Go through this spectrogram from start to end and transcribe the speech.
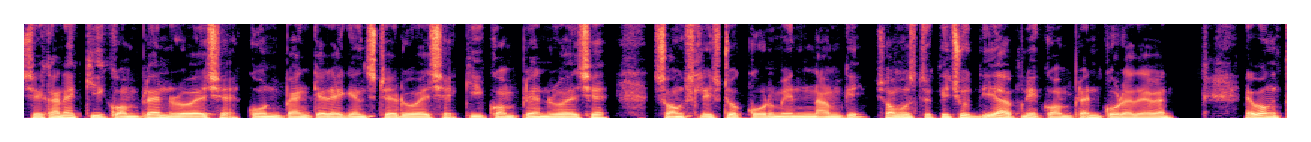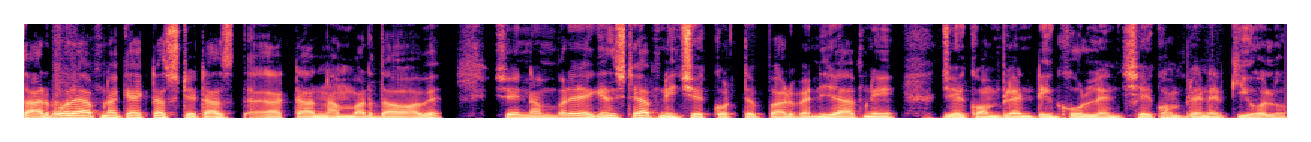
সেখানে কি কমপ্লেন রয়েছে, কোন ব্যাংকের এগেনস্টে রয়েছে, কি কমপ্লেন রয়েছে, সংশ্লিষ্ট কর্মীর নাম কি, সমস্ত কিছু দিয়ে আপনি কমপ্লেন করে দেবেন। এবং তারপরে আপনাকে একটা স্ট্যাটাস একটা নাম্বার দেওয়া হবে। সেই নাম্বারের এগেনস্টে আপনি চেক করতে পারবেন যে আপনি যে কমপ্লেনটি করলেন সেই কমপ্লেনের কি হলো।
